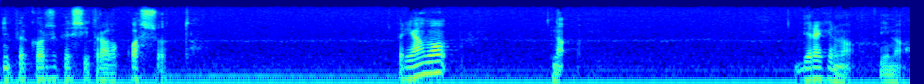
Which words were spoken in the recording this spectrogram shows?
il percorso che si trova qua sotto. Speriamo. No. Direi che no, di no.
